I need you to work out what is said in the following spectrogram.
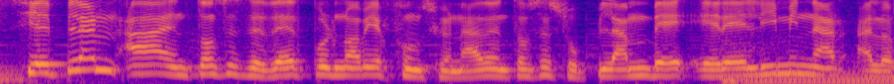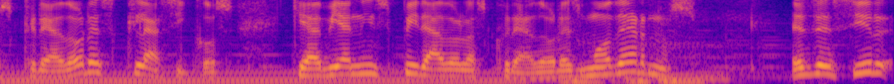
Si el plan A entonces de Deadpool no había funcionado, entonces su plan B era eliminar a los creadores clásicos que habían inspirado a los creadores modernos. Es decir,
